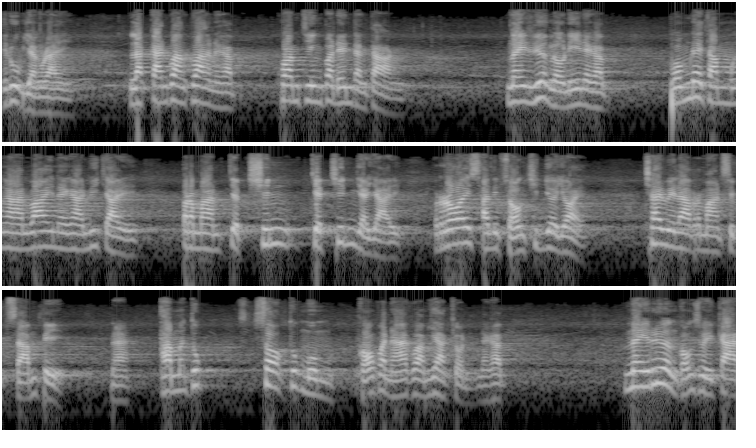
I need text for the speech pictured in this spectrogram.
ฏิรูปอย่างไร หลักการกว้างๆนะครับ ความจริงประเด็นต่างๆ ในเรื่องเหล่านี้นะครับ ผมได้ทำงานไว้ในงานวิจัยประมาณ 7 ชิ้น 7 ชิ้นใหญ่ๆ132 ชิ้นย่อยๆ ใช้เวลาประมาณ 13 ปีนะทำมันทุกซอกทุกมุมของปัญหาความยากจนนะครับ ในเรื่องของสวัสดิการ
